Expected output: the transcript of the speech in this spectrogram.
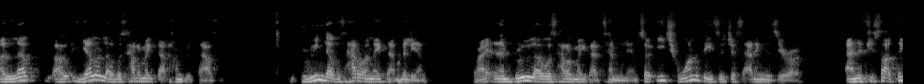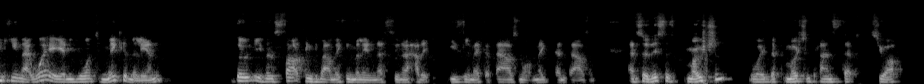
A, le- a yellow level is how to make that 100,000. Green level is how do I make that million, right? And then blue level is how to make that 10 million. So each one of these is just adding a zero. And if you start thinking that way and you want to make a million, don't even start thinking about making a million unless you know how to easily make a thousand or make 10,000. And so this is promotion, where the promotion plan steps you up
